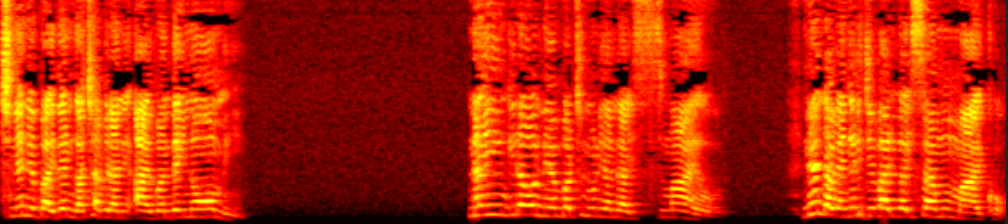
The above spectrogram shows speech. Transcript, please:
Kinene by then nga kyabeera ne ivan they know me. Nayingirawo nembatunulya and i smiled. Nendaba engeri gye baali bayisaamu michael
